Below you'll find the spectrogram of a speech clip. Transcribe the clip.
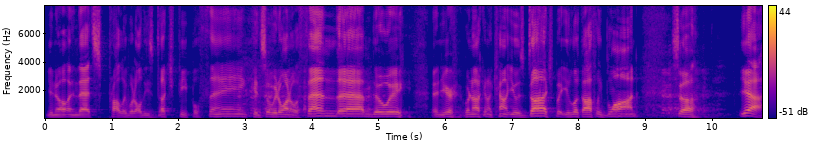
you know, and that's probably what all these Dutch people think, and so we don't want to offend them, do we? And you're, we're not going to count you as Dutch, but you look awfully blonde. So, yeah,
